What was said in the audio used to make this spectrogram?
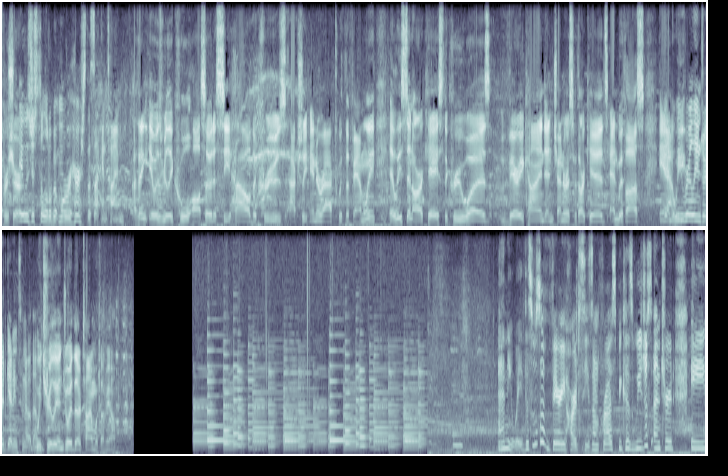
For sure. It was just a little bit more rehearsed the second time. I think it was really cool also to see how the crews actually interact with the family. At least in our case, the crew was very kind and generous with our kids and with us. And yeah, we, we really enjoyed getting to know them. We truly enjoyed their time with them, yeah. Anyway, this was a very hard season for us because we just entered a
